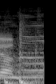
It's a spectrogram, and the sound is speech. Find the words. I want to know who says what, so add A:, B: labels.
A: Yeah.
